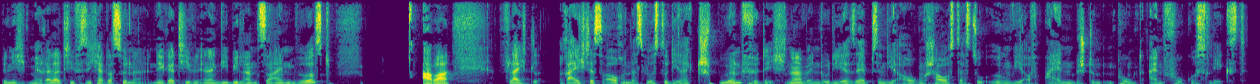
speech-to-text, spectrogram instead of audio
bin ich mir relativ sicher, dass du in einer negativen Energiebilanz sein wirst. Aber Vielleicht reicht es auch, und das wirst du direkt spüren für dich, ne, wenn du dir selbst in die Augen schaust, dass du irgendwie auf einen bestimmten Punkt einen Fokus legst.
